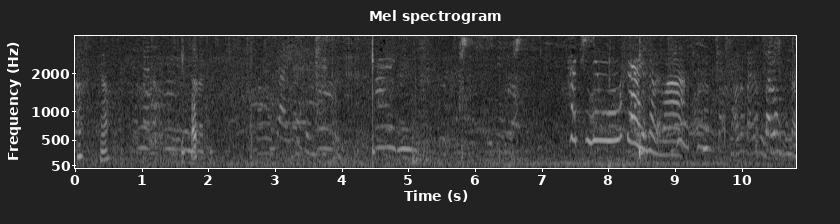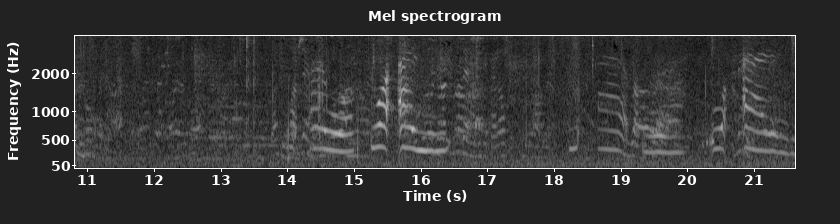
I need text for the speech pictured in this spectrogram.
看，看，好。他亲我干什么？爱我，我爱你。爱我，我爱你。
